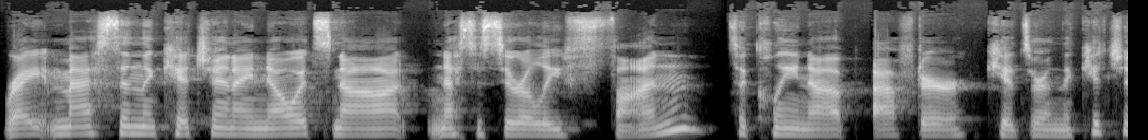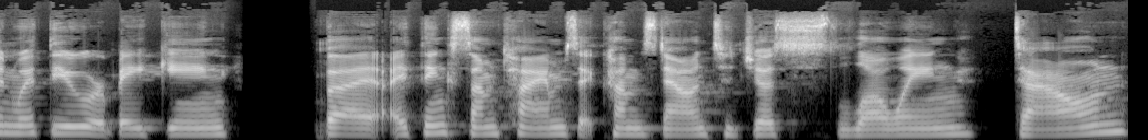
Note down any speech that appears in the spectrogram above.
right? Mess in the kitchen. I know it's not necessarily fun to clean up after kids are in the kitchen with you or baking, but I think sometimes it comes down to just slowing down,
